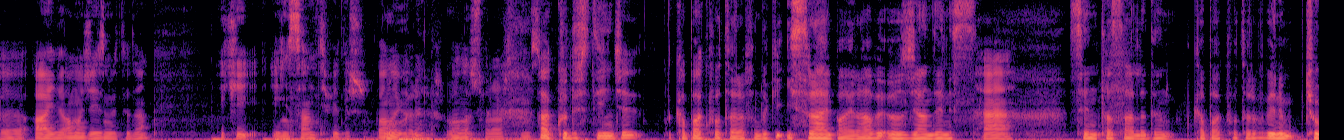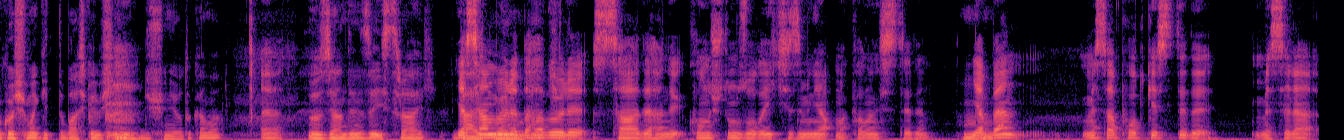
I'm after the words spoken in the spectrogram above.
e, aynı amaca hizmet eden iki insan tipidir bana Olabilir, göre. Bana olabilir. sorarsanız. Ha Kudüs deyince kapak fotoğrafındaki İsrail bayrağı ve Özcan Deniz. Ha, Senin tasarladığın kapak fotoğrafı benim çok hoşuma gitti. Başka bir şey düşünüyorduk ama evet. Özcan Deniz ve İsrail. Ya sen böyle daha ikili. böyle sade hani konuştuğumuz olayı çizimini yapmak falan istedin. Hı hı. Ya ben mesela podcast'te de mesela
